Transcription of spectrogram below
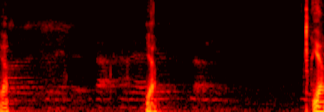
Yeah. Yeah. Yeah.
